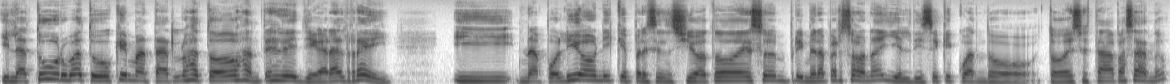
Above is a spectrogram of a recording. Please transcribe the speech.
Y la turba tuvo que matarlos a todos antes de llegar al rey. Y Napoleón, y que presenció todo eso en primera persona, y él dice que cuando todo eso estaba pasando,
